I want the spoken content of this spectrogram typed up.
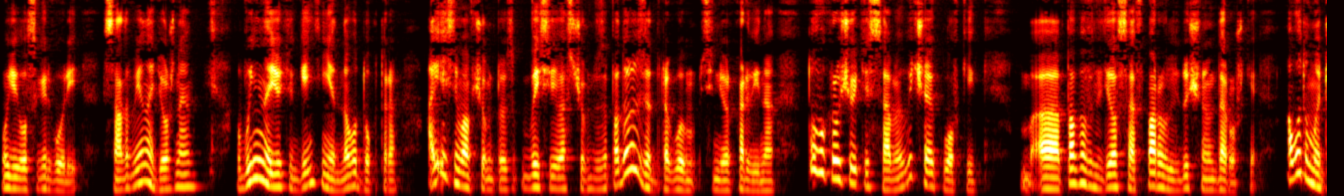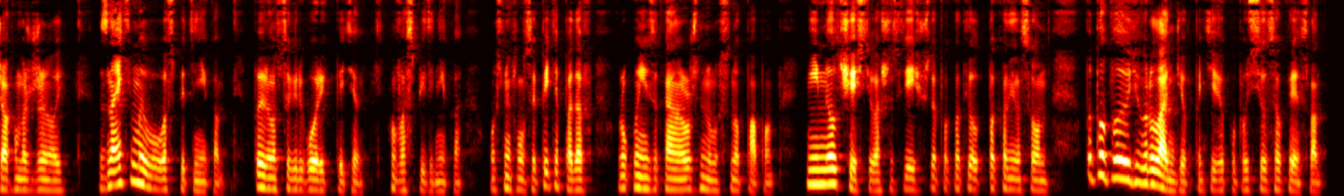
Удивился Григорий. Снадобье надежное. Вы не найдете в Генте ни одного доктора. А если вам в чем-то, если вас в чем-то заподозрят, дорогой сеньор Карвина, то выкручивайтесь сами, вы человек ловкий. А, папа вгляделся в пару, ведущую на дорожке. А вот и мой Джакомо с женой. Знаете моего воспитанника? Повернулся Григорий к Пете. Воспитанника. Усмехнулся Петя, подав руку незаконнорожденному сыну папу. Не имел чести, ваше свидетельство, поклонил, поклонился он. Вы поплывете в Ирландию, понтифик опустился в кресло.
